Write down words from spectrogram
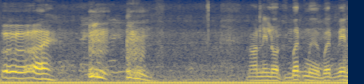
นอนในรถเบิดมือเบิดเว้น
